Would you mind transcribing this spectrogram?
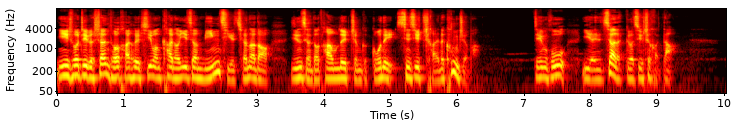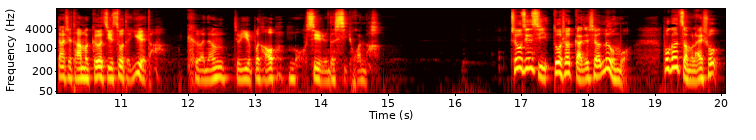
你说这个山头还会希望看到一家民企强大到影响到他们对整个国内信息产业的控制吗？景湖眼下的格局是很大，但是他们格局做的越大，可能就越不讨某些人的喜欢呐。周金喜多少感觉些落寞，不管怎么来说，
